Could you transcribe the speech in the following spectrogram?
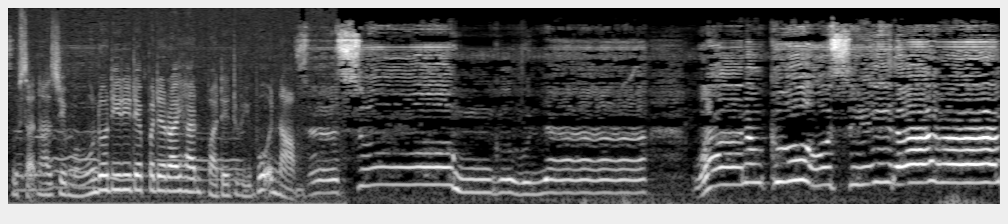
Ustaz Nazri mengundur diri daripada Raihan pada 2006. Sesungguhnya Walau siram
